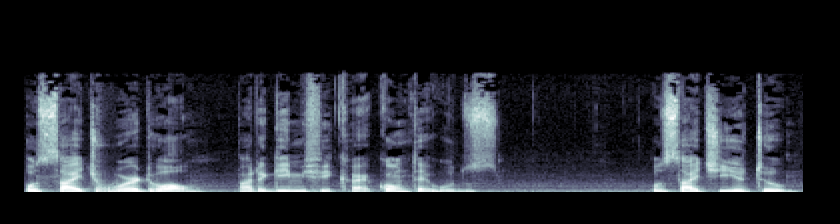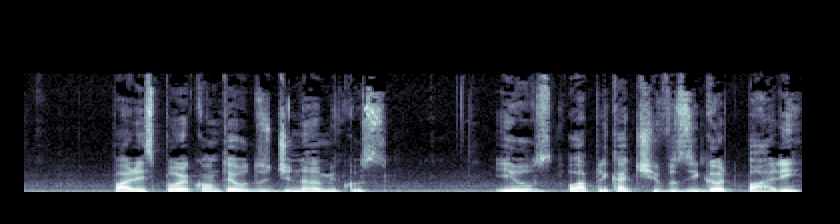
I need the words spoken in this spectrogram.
o site WordWall para gamificar conteúdos, o site YouTube para expor conteúdos dinâmicos e os, o aplicativo Zygot Party,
